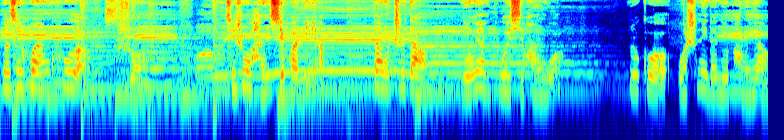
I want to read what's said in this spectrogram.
妖姬忽然哭了，说：“其实我很喜欢你啊，但我知道你永远不会喜欢我。如果我是你的女朋友，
